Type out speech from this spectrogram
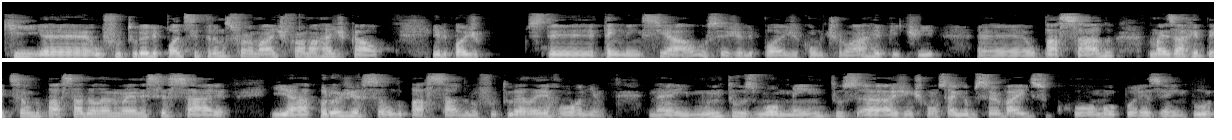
que é, o futuro ele pode se transformar de forma radical, ele pode ser tendencial, ou seja, ele pode continuar a repetir é, o passado, mas a repetição do passado ela não é necessária e a projeção do passado no futuro ela é errônea, né? Em muitos momentos a, a gente consegue observar isso, como por exemplo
